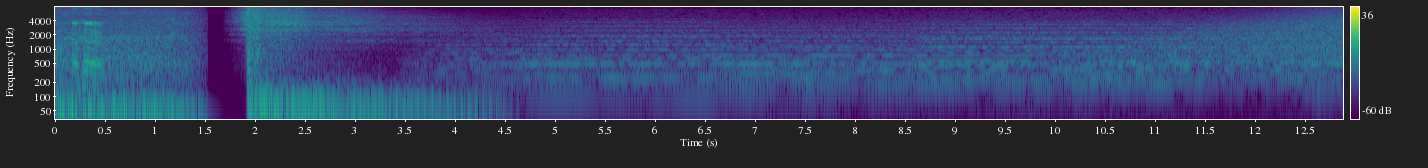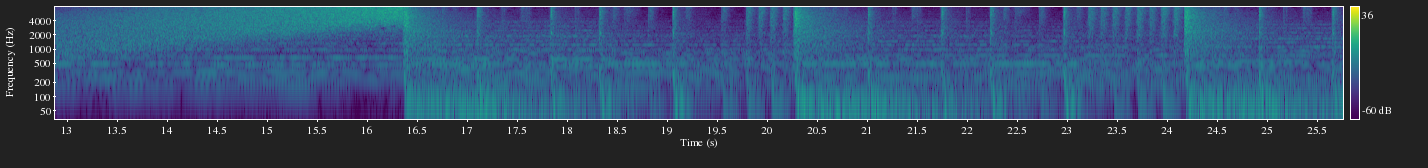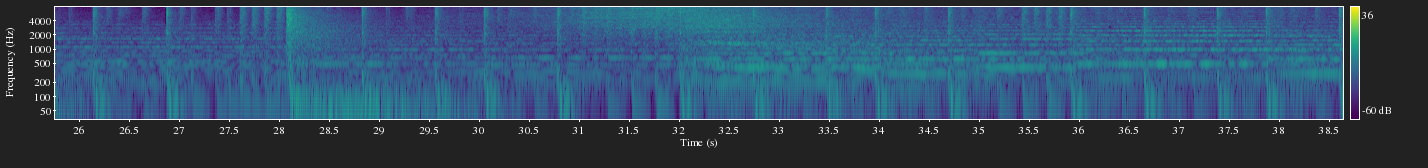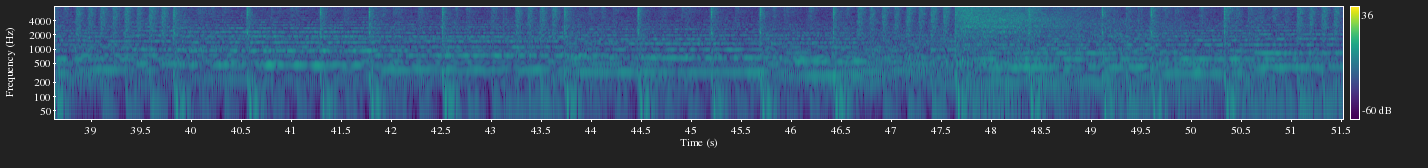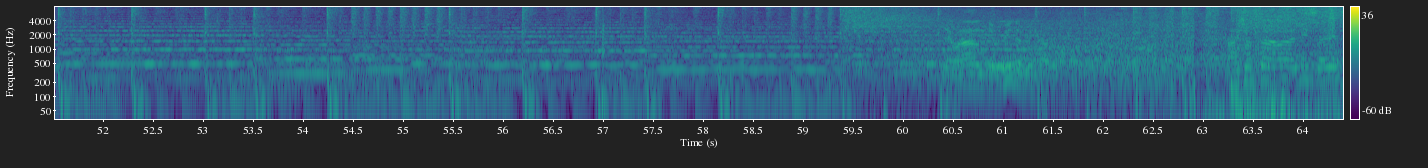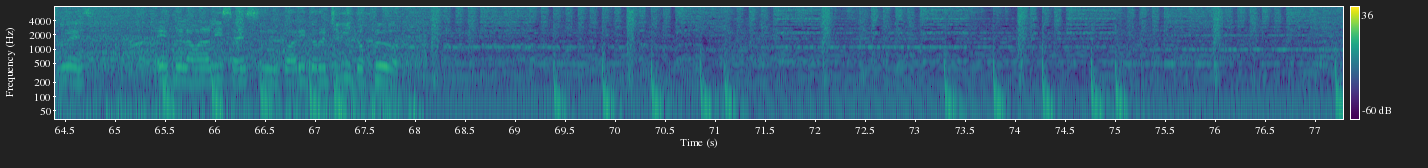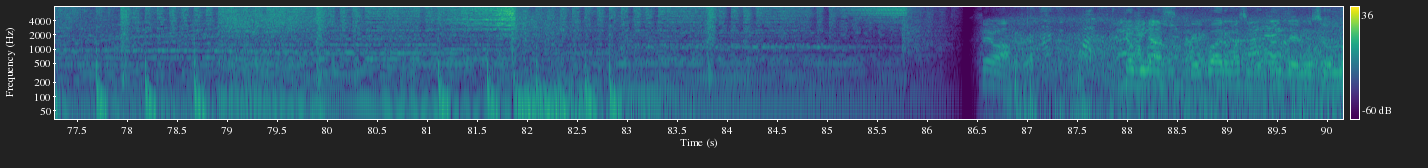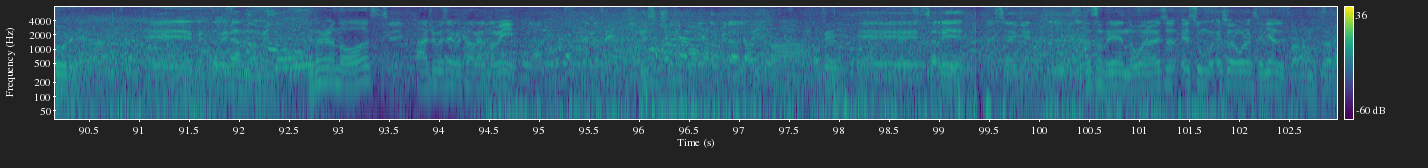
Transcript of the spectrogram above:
Está la Mona Lisa, eso es. Esto es la Mona Lisa, es un cuadrito re chiquito, fluido. Seba, ¿qué opinas del cuadro más importante del Museo del Louvre? Eh, me está mirando a mí. ¿Te estás mirando a vos? Sí. Ah, yo pensé que me estaba mirando a mí. Por eso yo no puedo dejar de mirarlo. Ah, ok. Eh, se ríe. Se está sonriendo. Bueno, eso es, un- es una buena señal para una mujer.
